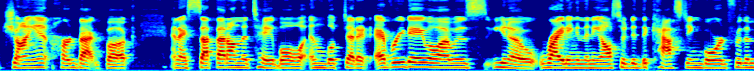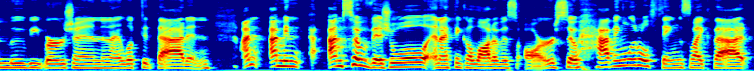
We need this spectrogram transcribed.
giant hardback book and i set that on the table and looked at it every day while i was you know writing and then he also did the casting board for the movie version and i looked at that and i'm i mean i'm so visual and i think a lot of us are so having little things like that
